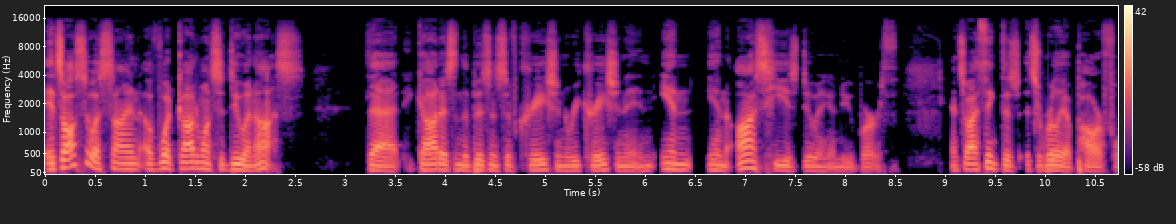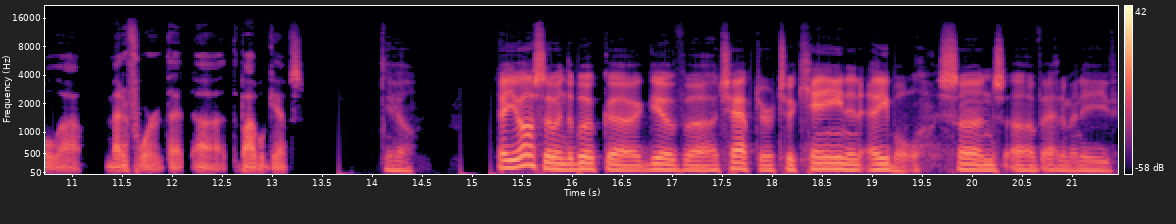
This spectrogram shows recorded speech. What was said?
It's also a sign of what God wants to do in us. That God is in the business of creation, recreation, and in in us, He is doing a new birth. And so I think this it's really a powerful uh, metaphor that uh, the Bible gives. Yeah. Now, you also in the book uh, give uh, a chapter to Cain and Abel, sons of Adam and Eve.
